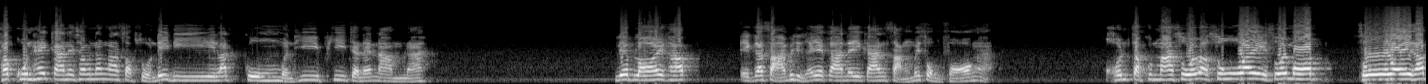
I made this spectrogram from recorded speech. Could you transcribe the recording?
ถ้าคุณให้การในชั้นพนักงานสอบสวนได้ดี รัดกุมเหมือนที่พี่จะแนะนำนะ เรียบร้อยครับ เอกสารไปถึงอายการอายการสั่งไม่ส่งฟ้องอะ่ะ คนจับคุณมาซวยเปล่าซวยซวยหมดซวยครับ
